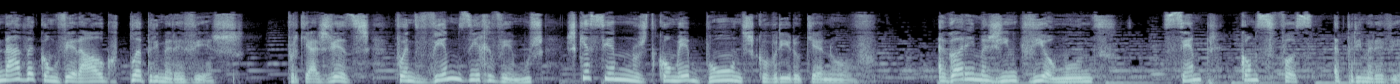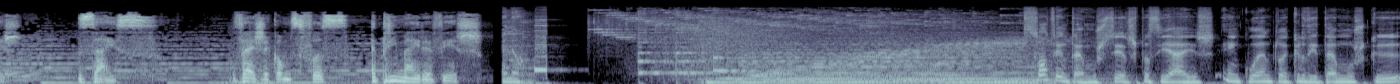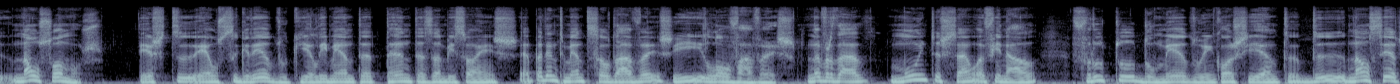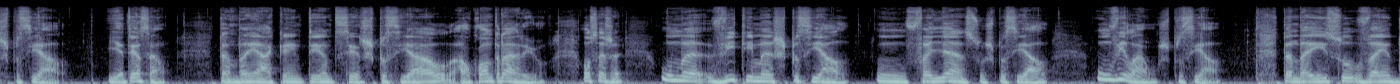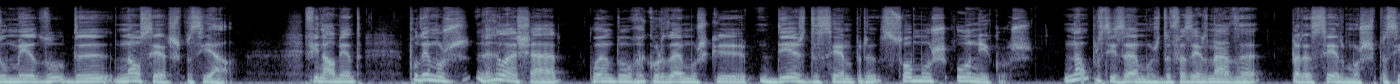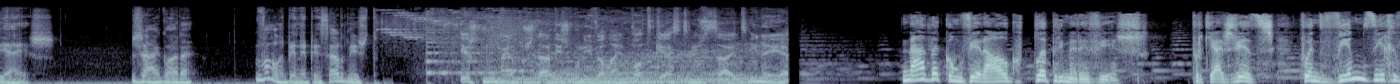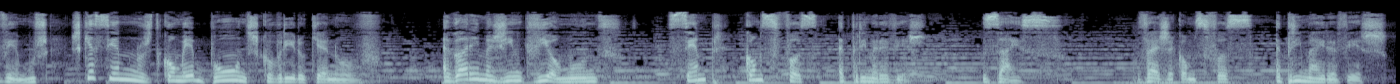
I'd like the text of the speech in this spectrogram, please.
Nada como ver algo pela primeira vez. Porque às vezes, quando vemos e revemos, esquecemos-nos de como é bom descobrir o que é novo. Agora imagine que viu o mundo sempre como se fosse a primeira vez. Zais. Veja como se fosse a primeira vez. Só tentamos ser especiais enquanto acreditamos que não somos. Este é o segredo que alimenta tantas ambições aparentemente saudáveis e louváveis. Na verdade, muitas são, afinal, fruto do medo inconsciente de não ser especial. E atenção, também há quem tente ser especial ao contrário, ou seja, uma vítima especial, um falhanço especial, um vilão especial. Também isso vem do medo de não ser especial. Finalmente, podemos relaxar quando recordamos que, desde sempre, somos únicos. Não precisamos de fazer nada para sermos especiais. Já agora, vale a pena pensar nisto. Este momento está disponível em podcast no site e na app. Nada como ver algo pela primeira vez. Porque às vezes, quando vemos e revemos, esquecemos-nos de como é bom descobrir o que é novo. Agora imagine que viu o mundo sempre como se fosse a primeira vez. Zais. Veja como se fosse a primeira vez.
